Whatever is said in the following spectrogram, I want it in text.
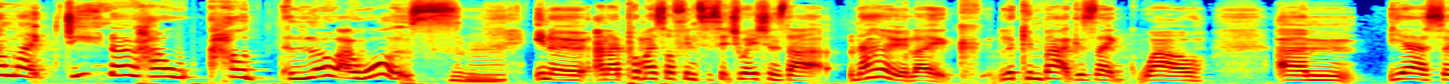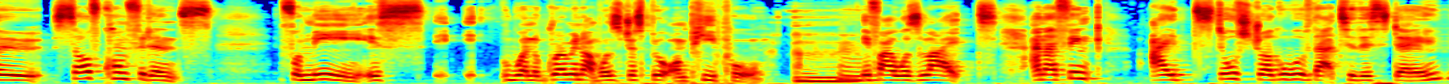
I'm like do you know how how low I was? Hmm. You know and I put myself into situations that now like looking back it's like wow um yeah so self-confidence for me is when growing up was just built on people if i was liked and i think I still struggle with that to this day.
